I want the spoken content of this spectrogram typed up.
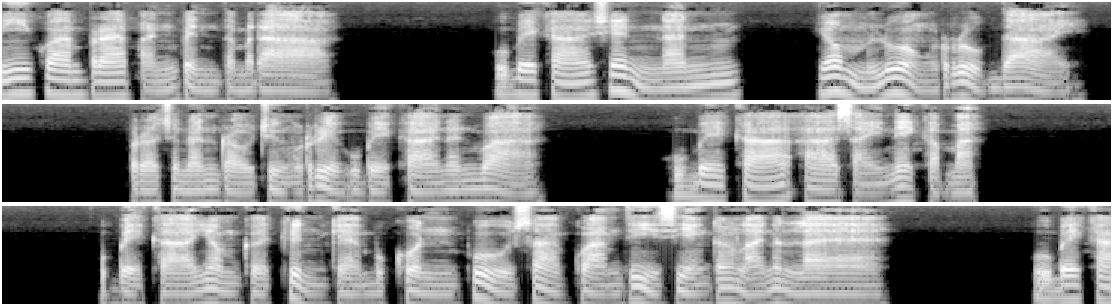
มีความแปรผันเป็นธรรมดา อุเบกาเช่นนั้น ย่อมล่วงรูปได้ เพราะฉะนั้นเราจึงเรียกอุเบกานั้นว่า อุเบกาอาศัยเนคขมะ อุเบกาย่อมเกิดขึ้นแก่บุคคลผู้ทราบความที่เสียงทั้งหลายนั่นแล อุเบกา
